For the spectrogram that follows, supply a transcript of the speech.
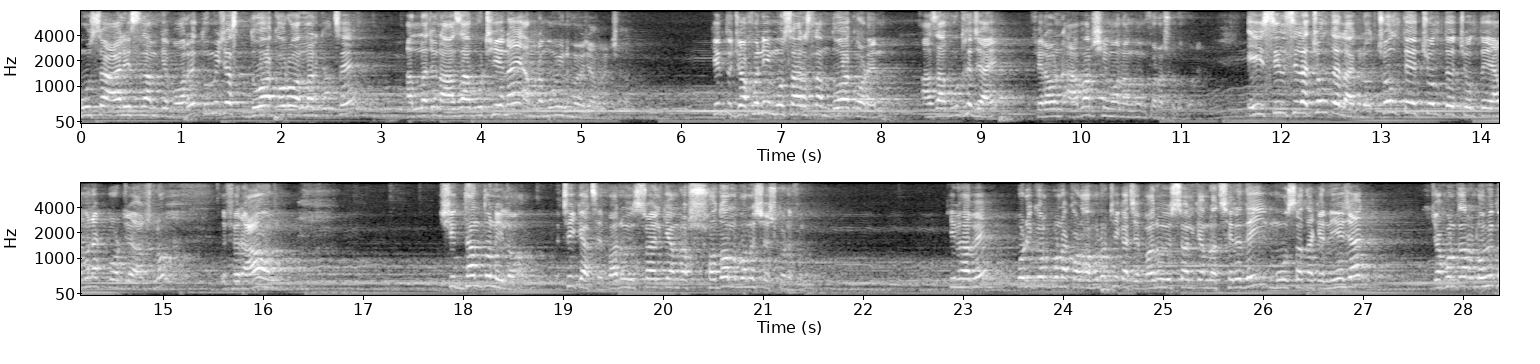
মুসা আল ইসলামকে বলে, তুমি জাস্ট দোয়া করো আল্লাহর কাছে, আল্লাহ যেন আজাব উঠিয়ে নেয়, আমরা মুমিন হয়ে যাব। কিন্তু যখনই মুসা আল ইসলাম দোয়া করেন আজাব উঠে যায়, ফেরাউন আবার সীমা লঙ্ঘন করা শুরু করে এই সিলসিলা চলতে লাগল, চলতে চলতে চলতে এমন এক পর্যায়ে আসলো যে ফেরাউন সিদ্ধান্ত নিল, ঠিক আছে, বানু ইসরায়েলকে আমরা সদল বলে শেষ করে ফেলব। কীভাবে? পরিকল্পনা করা হলো, ঠিক আছে, বানু ইসরায়েলকে আমরা ছেড়ে দেই, মৌসা তাকে নিয়ে যাক, যখন তারা লোহিত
